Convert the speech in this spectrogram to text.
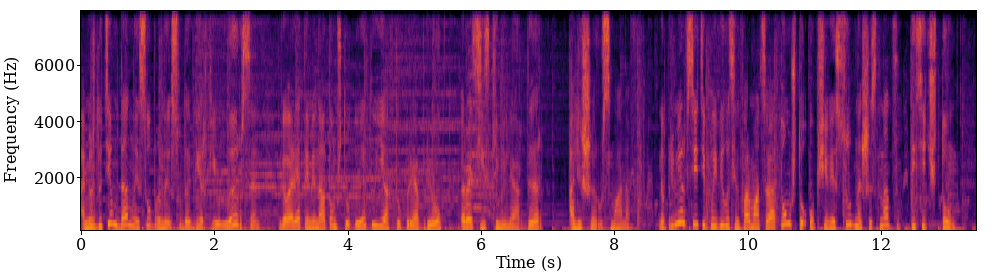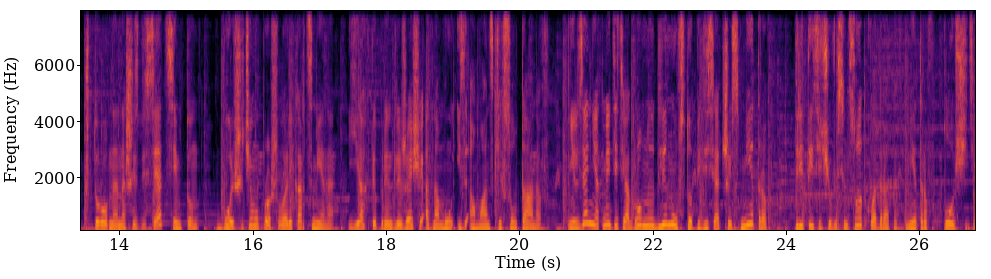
А между тем данные, собранные судоверфью Лерсен, говорят именно о том, что эту яхту приобрел российский миллиардер Алишер Усманов – Например, в сети появилась информация о том, что общий вес судна 16 тысяч тонн, что ровно на 67 тонн больше, чем у прошлого рекордсмена, яхты, принадлежащей одному из оманских султанов. Нельзя не отметить и огромную длину в 156 метров, 3800 квадратных метров площади.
